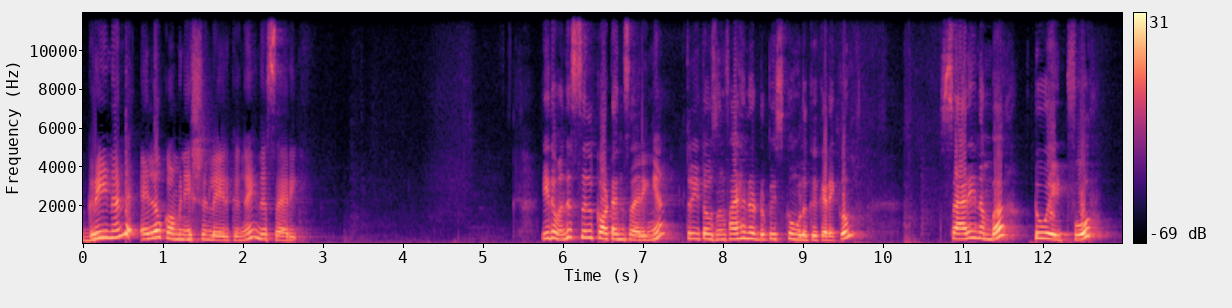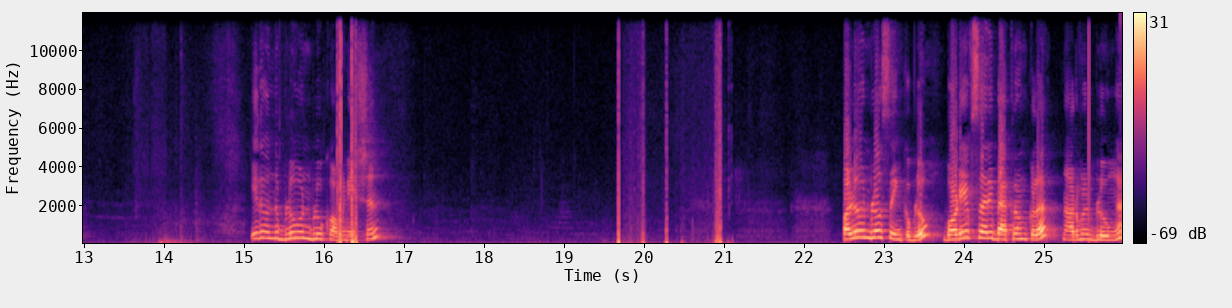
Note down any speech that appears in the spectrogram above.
க்ரீன் அண்ட் எல்லோ காம்பினேஷனில் இருக்குங்க இந்த saree. இது வந்து சில்க் காட்டன் சாரீங்க த்ரீ தௌசண்ட் ஃபைவ் ஹண்ட்ரட் ருபீஸ்க்கு உங்களுக்கு கிடைக்கும். Sari number two eight four இது வந்து blue and blue combination pallu and blue sink blue body of saree background colour normal ப்ளூங்க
